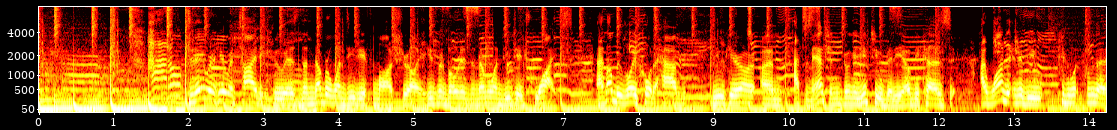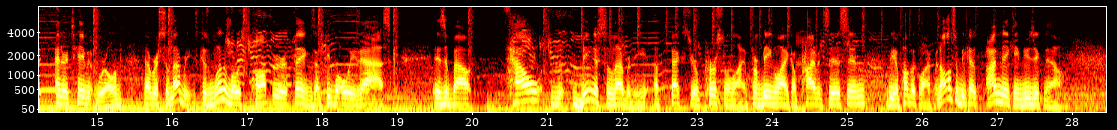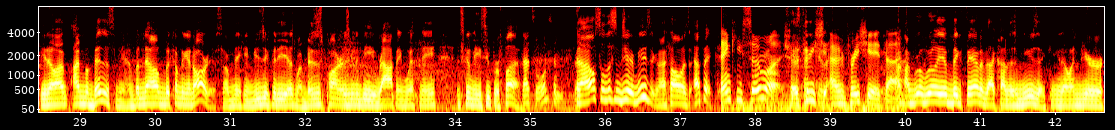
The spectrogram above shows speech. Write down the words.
Today we're here with tyDi, who is the number one DJ from Australia. He's been voted the number one DJ twice. And I thought it'd be really cool to have you here um, at the mansion doing a YouTube video because I wanted to interview people from the entertainment world that were celebrities. Because one of the most popular things that people always ask is about how the, being a celebrity affects your personal life, from being like a private citizen to be a public life. And also because I'm making music now. You know, I'm, I'm a businessman, but now I'm becoming an artist. I'm making music videos. My business partner is going to be rapping with me. It's going to be super fun. That's awesome. and I also listened to your music, and I thought it was epic. Thank you so much. I appreciate, I appreciate that. I'm really a big fan of that kind of music. You know, and you're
